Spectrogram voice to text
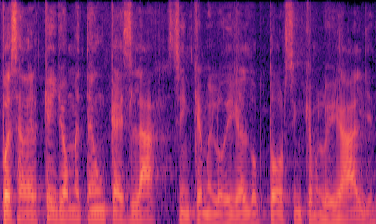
pues saber que yo me tengo que aislar sin que me lo diga el doctor, sin que me lo diga alguien.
